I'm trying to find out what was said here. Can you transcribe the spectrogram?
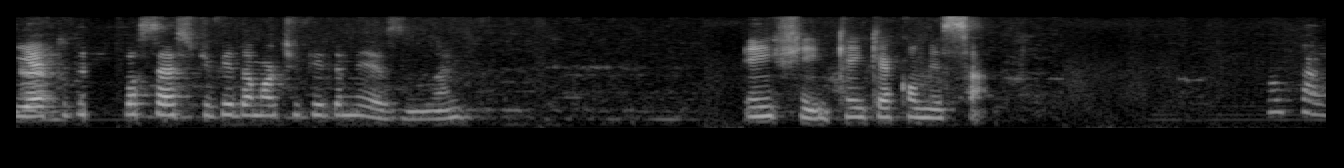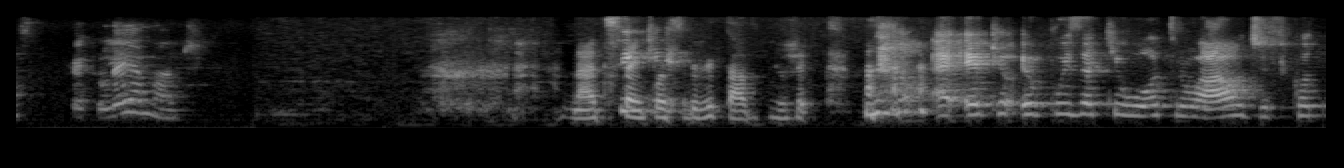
E é, É. tudo esse processo de vida, morte e vida mesmo, né? Enfim, quem quer começar? Não faz. Quer que eu leia, Nath? Nath Sim, está é- impossibilitado, do jeito. É, é que eu, eu pus aqui o outro áudio, ficou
